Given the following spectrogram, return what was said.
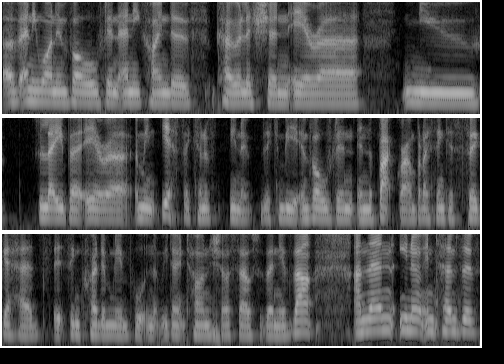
of anyone involved in any kind of coalition era, new Labour era, I mean, yes, they kind of, you know, they can be involved in, in the background, but I think as figureheads, it's incredibly important that we don't tarnish ourselves with any of that. And then, you know, in terms of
